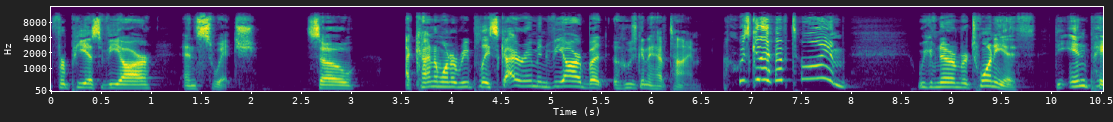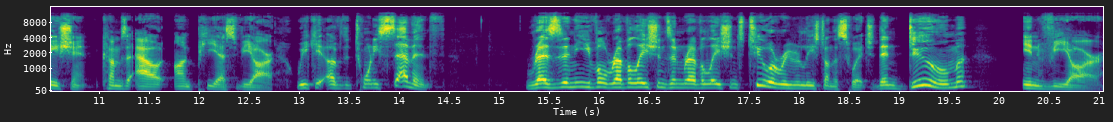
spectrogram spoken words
for PSVR and Switch. So I kind of want to replay Skyrim in VR, but who's going to have time? Who's going to have time? Week of November 20th, the Inpatient comes out on PSVR. Week of the 27th, Resident Evil Revelations and Revelations 2 are re released on the Switch. Then Doom in VR.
